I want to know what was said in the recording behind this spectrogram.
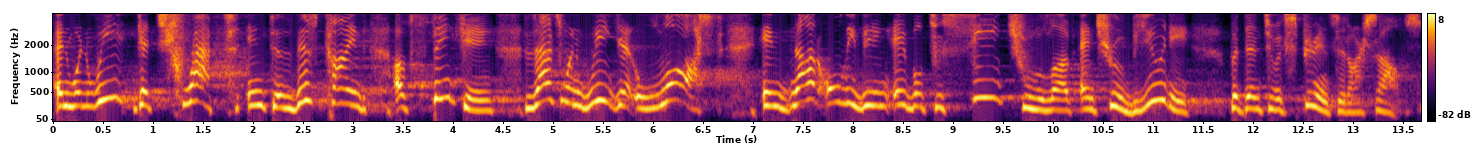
And when we get trapped into this kind of thinking, that's when we get lost in not only being able to see true love and true beauty, but then to experience it ourselves.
